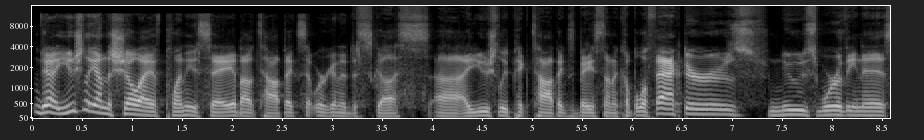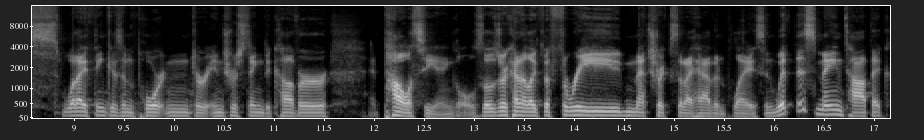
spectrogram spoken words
Yeah, usually on the show, I have plenty to say about topics that we're going to discuss. Uh, I usually pick topics based on a couple of factors newsworthiness, what I think is important or interesting to cover, and policy angles. Those are kind of like the three metrics that I have in place. And with this main topic,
